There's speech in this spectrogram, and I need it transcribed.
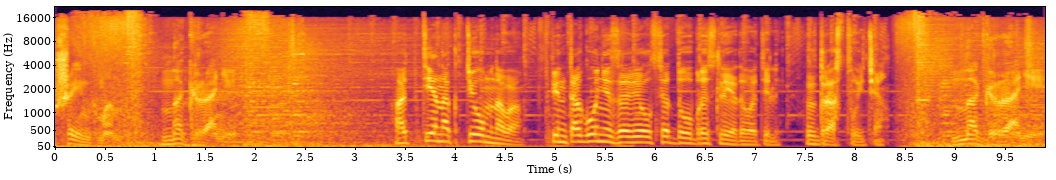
Шейнгман. На грани. Оттенок темного. В Пентагоне завелся добрый следователь. Здравствуйте. На грани.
